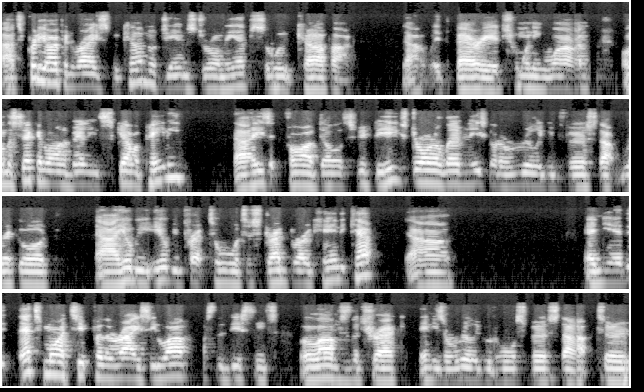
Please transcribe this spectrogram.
Uh, it's a pretty open race, but Cardinal Gems draw on the absolute car park uh, with barrier 21. On the second line of betting, Scalapini. Uh, he's at five dollars fifty. He's drawn eleven. He's got a really good first up record. Uh, he'll be he'll be prepped towards a Stradbroke handicap. Uh, and yeah, that's my tip for the race. He loves the distance, loves the track, and he's a really good horse first up too.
